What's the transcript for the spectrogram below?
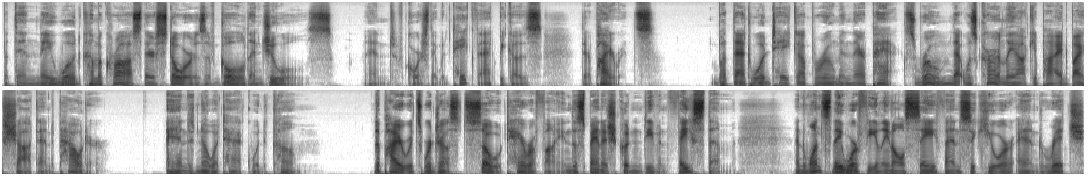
But then they would come across their stores of gold and jewels. And of course, they would take that because they're pirates. But that would take up room in their packs, room that was currently occupied by shot and powder. And no attack would come. The pirates were just so terrifying, the Spanish couldn't even face them and once they were feeling all safe and secure and rich,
